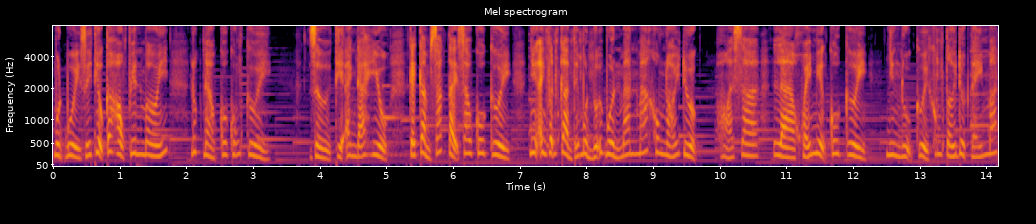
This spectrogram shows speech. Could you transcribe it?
một buổi giới thiệu các học viên mới, lúc nào cô cũng cười. Giờ thì anh đã hiểu cái cảm giác tại sao cô cười, nhưng anh vẫn cảm thấy một nỗi buồn man mác không nói được. Hóa ra là khóe miệng cô cười, nhưng nụ cười không tới được đáy mắt.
